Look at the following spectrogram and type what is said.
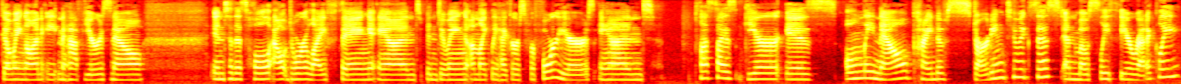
going on eight and a half years now into this whole outdoor life thing and been doing unlikely hikers for four years and plus size gear is only now kind of starting to exist and mostly theoretically.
